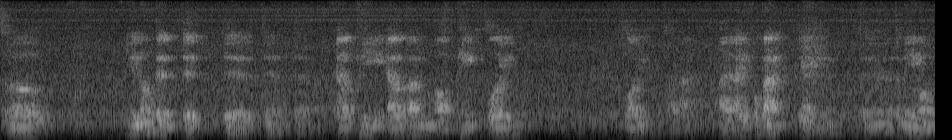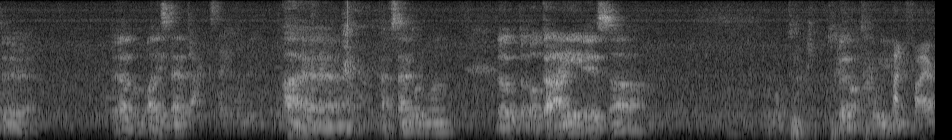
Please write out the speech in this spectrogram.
So you know the the the, the, the LP album of Pink Floyd. Floyd. I, I forgot the, the, the name of the, the album. What is that? Dark Side of the Moon. Uh, Dark Side of the Moon. No, the Ogai is. Uh, on fire.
